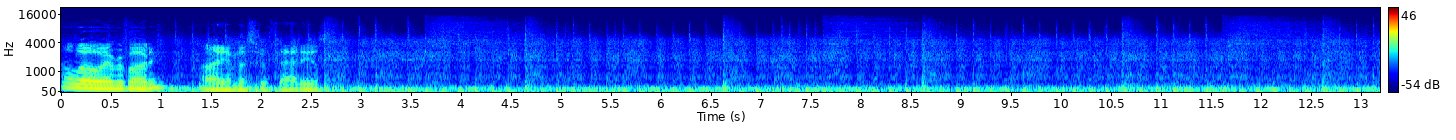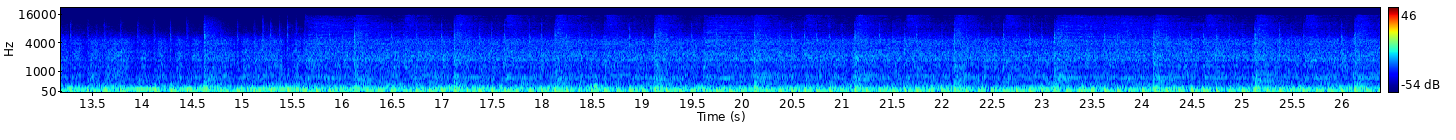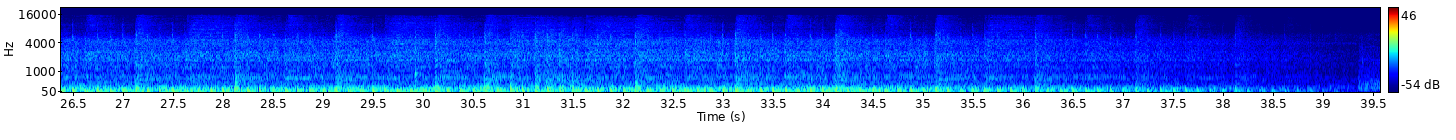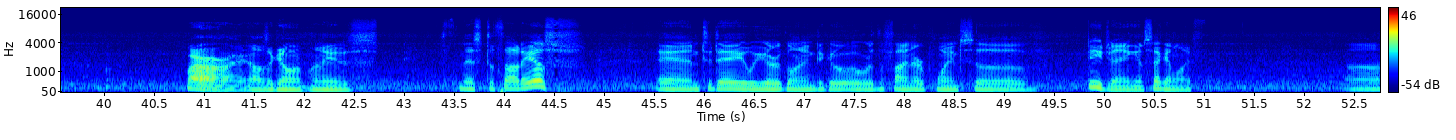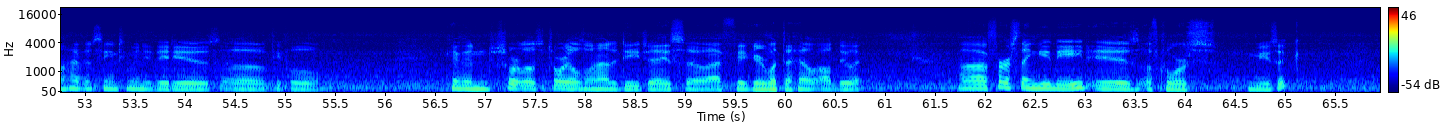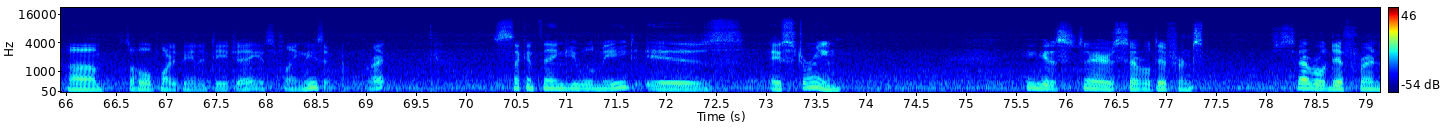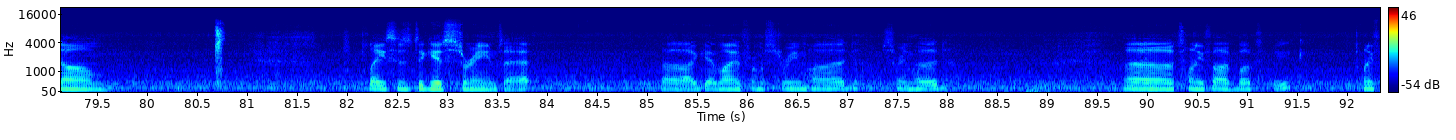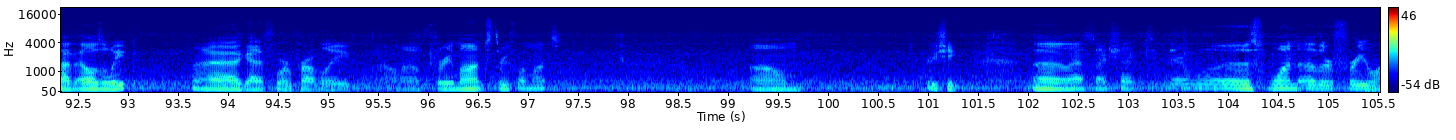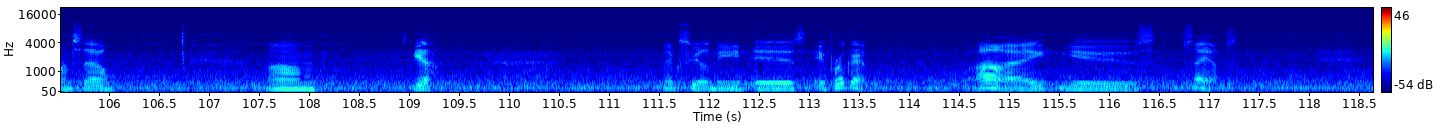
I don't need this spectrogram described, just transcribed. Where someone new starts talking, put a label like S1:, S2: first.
S1: Hello, everybody. I am Mr. Thaddeus. Alright, how's it going? My name is Mr. Thaddeus, and today we are going to go over the finer points of DJing in Second Life. Uh, I haven't seen too many videos of people giving short little tutorials on how to DJ, so I figured what the hell, I'll do it. Uh, first thing you need is, of course, music. Um, it's the whole point of being a DJ, is playing music, right? Second thing you will need is a stream. You can get a, there's several different several different um places to get streams at. Uh, I get mine from stream StreamHud, StreamHood. Uh, 25 bucks a week, 25 L's a week. I got it for probably I don't know three months, three four months. Um, pretty cheap. Uh, last I checked, there was one other free one, so um, yeah. Next you'll need is a program. I use SAMS.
